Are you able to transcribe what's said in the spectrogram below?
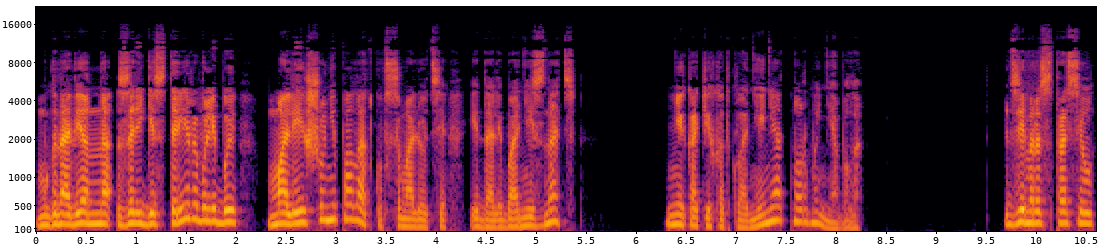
мгновенно зарегистрировали бы малейшую неполадку в самолете и дали бы о ней знать. Никаких отклонений от нормы не было. Демерес спросил,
